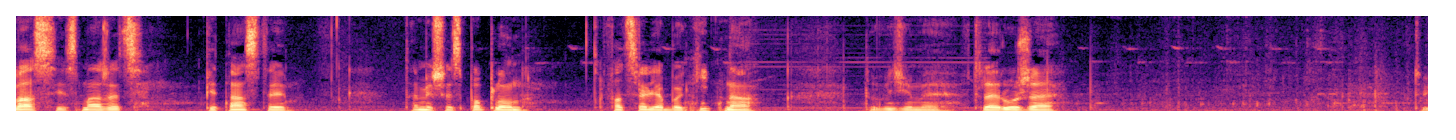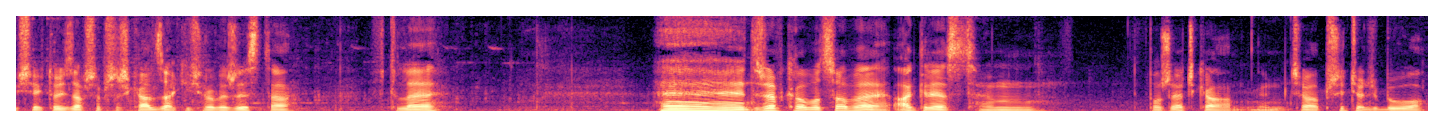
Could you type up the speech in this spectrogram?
Was, jest marzec 15. Tam jeszcze jest poplon, facelia błękitna. Tu widzimy w tle róże. Oczywiście ktoś zawsze przeszkadza, jakiś rowerzysta w tle. Eee, drzewka owocowe, agrest, porzeczka. Trzeba przyciąć było.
